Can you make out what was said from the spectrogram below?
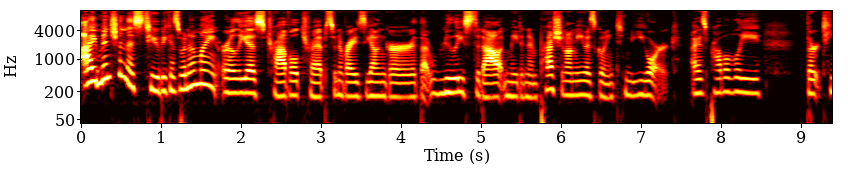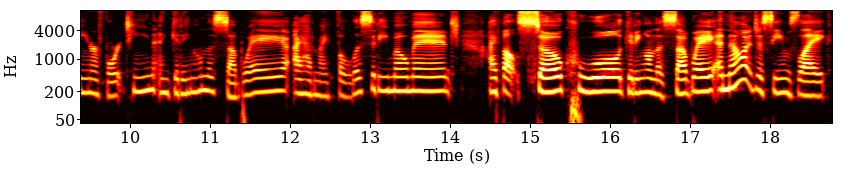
I mention this too because one of my earliest travel trips, whenever I was younger, that really stood out and made an impression on me was going to New York. I was probably 13 or 14 and getting on the subway, I had my felicity moment. I felt so cool getting on the subway. And now it just seems like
